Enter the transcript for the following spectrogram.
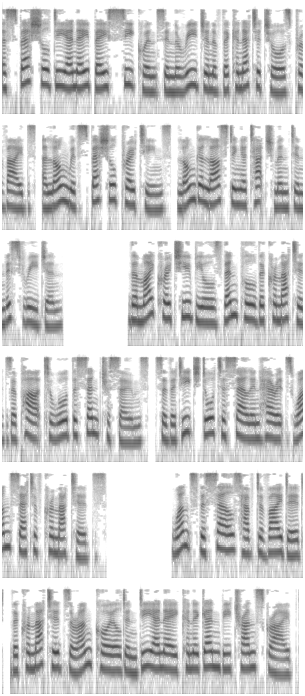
A special DNA base sequence in the region of the kinetochores provides, along with special proteins, longer-lasting attachment in this region. The microtubules then pull the chromatids apart toward the centrosomes, so that each daughter cell inherits one set of chromatids. Once the cells have divided, the chromatids are uncoiled and DNA can again be transcribed.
